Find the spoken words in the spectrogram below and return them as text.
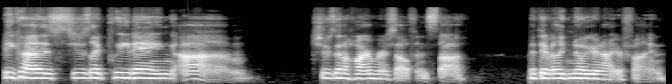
because she's like pleading um she was gonna harm herself and stuff. But they were like, no, you're not, you're fine.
